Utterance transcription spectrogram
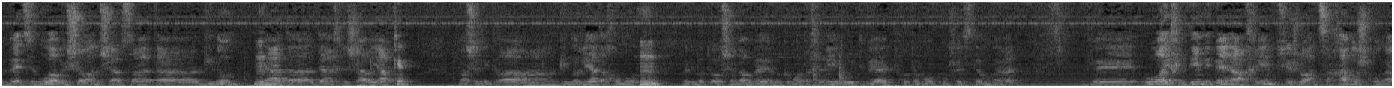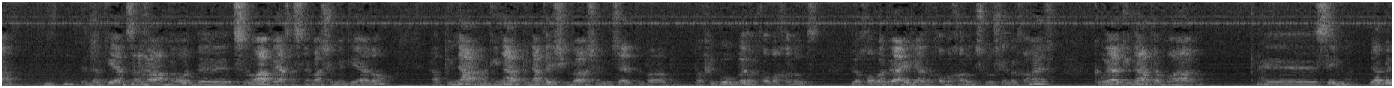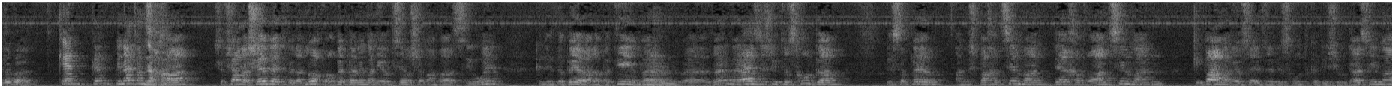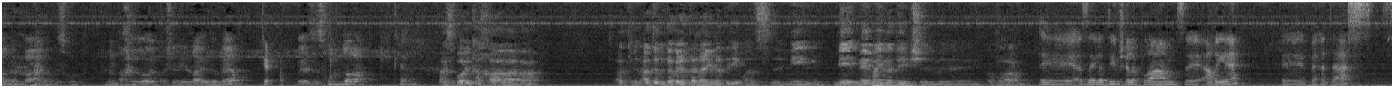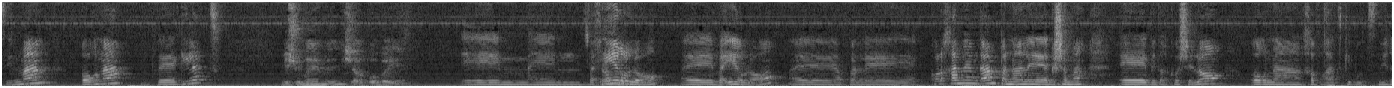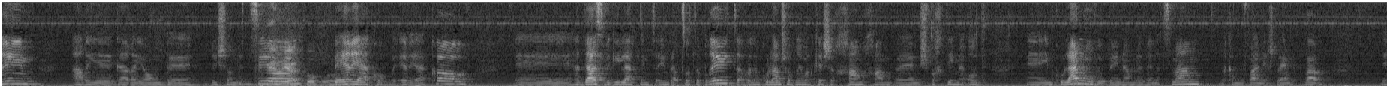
ובעצם הוא הראשון שעשה את הגינון Mhm. ליד הדרך לשער יפו, כן. מה שנקרא גינון ליד החומות, Mm. ואני בטוח שבהרבה מקומות אחרים הוא הטביע את חותמו, כמו שאסתר אומרת. והוא היחידי מבין האחים שיש לו הנצחה בשכונה, לדעתי הנצחה מאוד אה, צנועה ביחס למה שמגיע לו. הפינה, הגינה, פינת הישיבה שנמצאת בחיבור בין רחוב החלוץ לרחוב הגיא, ליד רחוב החלוץ 35, קרויה גינת אברהם אה, סילמן. ליד בית הוועד. כן, כן, פינת נכון. הנצחה, שאפשר לשבת ולנוח, והרבה פעמים אני עוצר שם בסיורים כדי לדבר על הבתים, Mm. וזה, ואז יש לי את הזכות גם לספר על משפחת סילמן דרך אברהם סילמן, כי פעם אני עושה את זה בזכות קדיש יהודה סילמן, ופעם בזכות אחרים, מה שאני אולי אדבר, כן. וזו זכות גדולה. כן. אז בואי ככה, את, את מדברת על הילדים, אז אה, מי, מי, מי הם הילדים של אה, אברהם? אה, אז הילדים של אברהם זה אריה והדס, סילמן, אורנה וגילת. מישהו מהם אה, נשאר פה בעיר? אה, בעיר שם לא, אה, בעיר לא, אה, אבל אה, כל אחד מהם גם פנה להגשמה אה, בדרכו שלו. אורנה חברת קיבוץ נירים, אריה גר היום בראשון לציון. באר יעקב. באר יעקב, באר יעקב. אה, הדס וגילת נמצאים בארצות הברית, אבל הם כולם שומרים על קשר חם חם ומשפחתי מאוד אה, עם כולנו ובינם לבין עצמם, וכמובן יש להם כבר אה,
